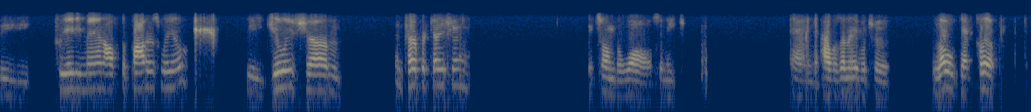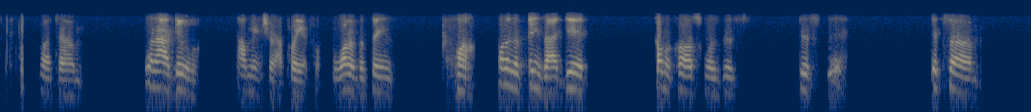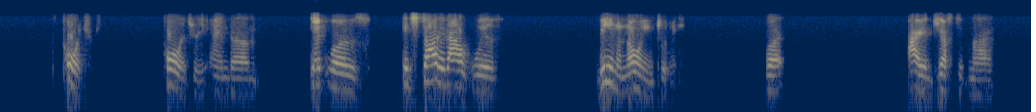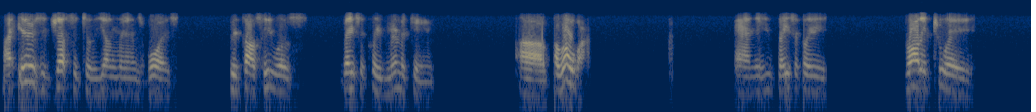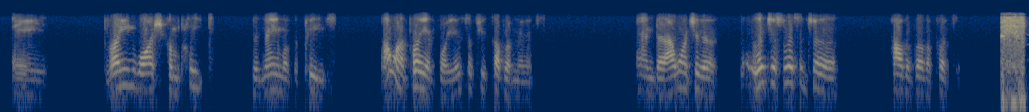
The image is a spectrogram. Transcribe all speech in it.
The creating man off the potter's wheel, the Jewish um, interpretation, it's on the walls in Egypt. And I was unable to load that clip, but um, when I do, I'll make sure I play it for one of the things. Well, one of the things I did come across was this this it's um poetry poetry. And um it was it started out with being annoying to me but I adjusted my my ears adjusted to the young man's voice because he was basically mimicking uh, a robot. And he basically brought it to a a brainwash complete. The name of the piece. I want to play it for you. It's a few couple of minutes, and uh, I want you to let just listen to how the brother puts.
